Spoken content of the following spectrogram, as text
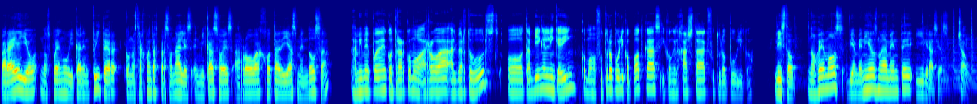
Para ello nos pueden ubicar en Twitter con nuestras cuentas personales. En mi caso es arroba Mendoza. A mí me pueden encontrar como arroba Alberto Burst o también en LinkedIn como Futuro Público Podcast y con el hashtag Futuro Público. Listo. Nos vemos, bienvenidos nuevamente y gracias. Chao.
